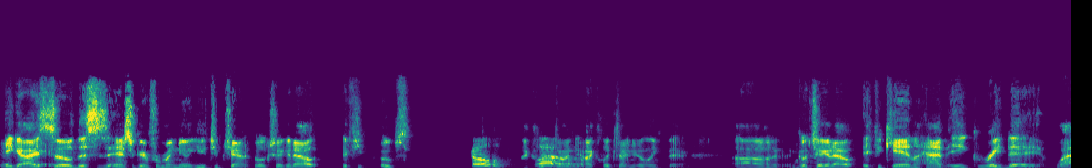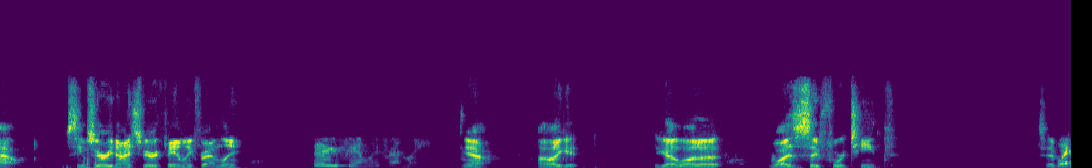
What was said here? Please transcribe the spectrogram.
Hey guys, is. so this is Instagram for my new YouTube channel. Go check it out. If you, oops, Oh. I clicked on whoa. I clicked on your link there. Uh, go check it out if you can. Have a great day. Wow, seems very nice, very family friendly. Very family friendly. Yeah, I like it. You got a lot of. Why does it say 14th? Seven. What?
